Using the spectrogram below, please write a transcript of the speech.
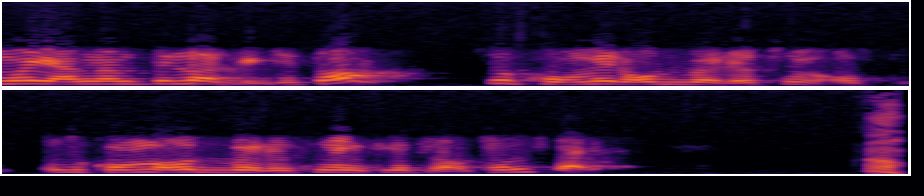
Når jeg nevnte Larvik-stad, så kommer Odd Børresen opp. Så kommer Odd Børresen egentlig fra Tønsberg. Ja.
